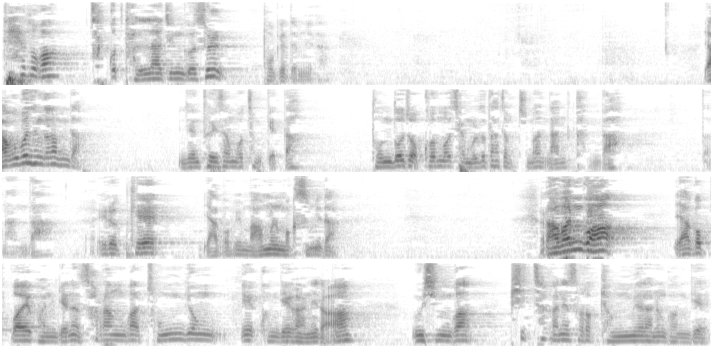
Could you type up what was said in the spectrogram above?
태도가 자꾸 달라진 것을 보게 됩니다. 야곱은 생각합니다. 이제는 더 이상 못 참겠다. 돈도 좋고 뭐 재물도 다 좋지만 난 간다. 떠난다. 이렇게 야곱이 마음을 먹습니다. 라반과 야곱과의 관계는 사랑과 존경의 관계가 아니라 의심과 피차 간에 서로 경멸하는 관계에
